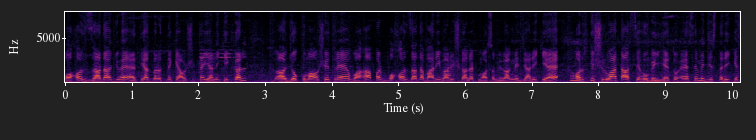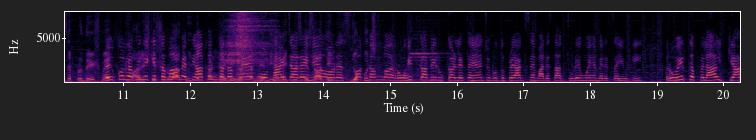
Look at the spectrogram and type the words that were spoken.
बहुत ज़्यादा जो है एहतियात बरतने की आवश्यकता यानी कि कल जो कुमाऊं क्षेत्र है वहाँ पर बहुत ज़्यादा भारी बारिश का अलर्ट मौसम विभाग ने जारी किया है और उसकी शुरुआत आज से हो गई है। तो ऐसे में जिस तरीके से प्रदेश में बिल्कुल रवि देखिए तमाम तो एहतियातन कदम है वो उठाए जा रहे हैं और इस वक्त हम रोहित का भी रुख कर लेते हैं जो रुद्रप्रयाग से हमारे साथ जुड़े हुए हैं मेरे सहयोगी। रोहित फ़िलहाल क्या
